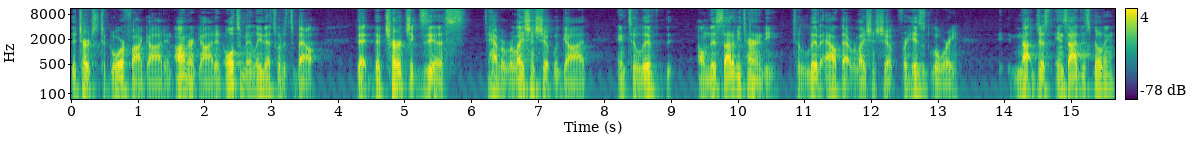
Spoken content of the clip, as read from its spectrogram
the church to glorify God and honor God. And ultimately, that's what it's about. that the church exists to have a relationship with God and to live on this side of eternity, to live out that relationship for His glory, not just inside this building,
